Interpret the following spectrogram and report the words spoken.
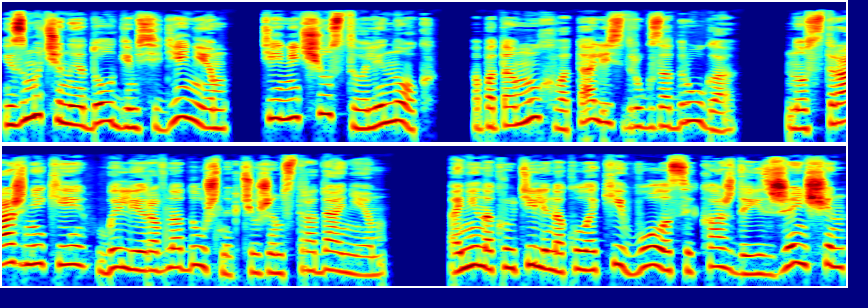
Измученные долгим сидением, те не чувствовали ног, а потому хватались друг за друга. Но стражники были равнодушны к чужим страданиям. Они накрутили на кулаки волосы каждой из женщин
